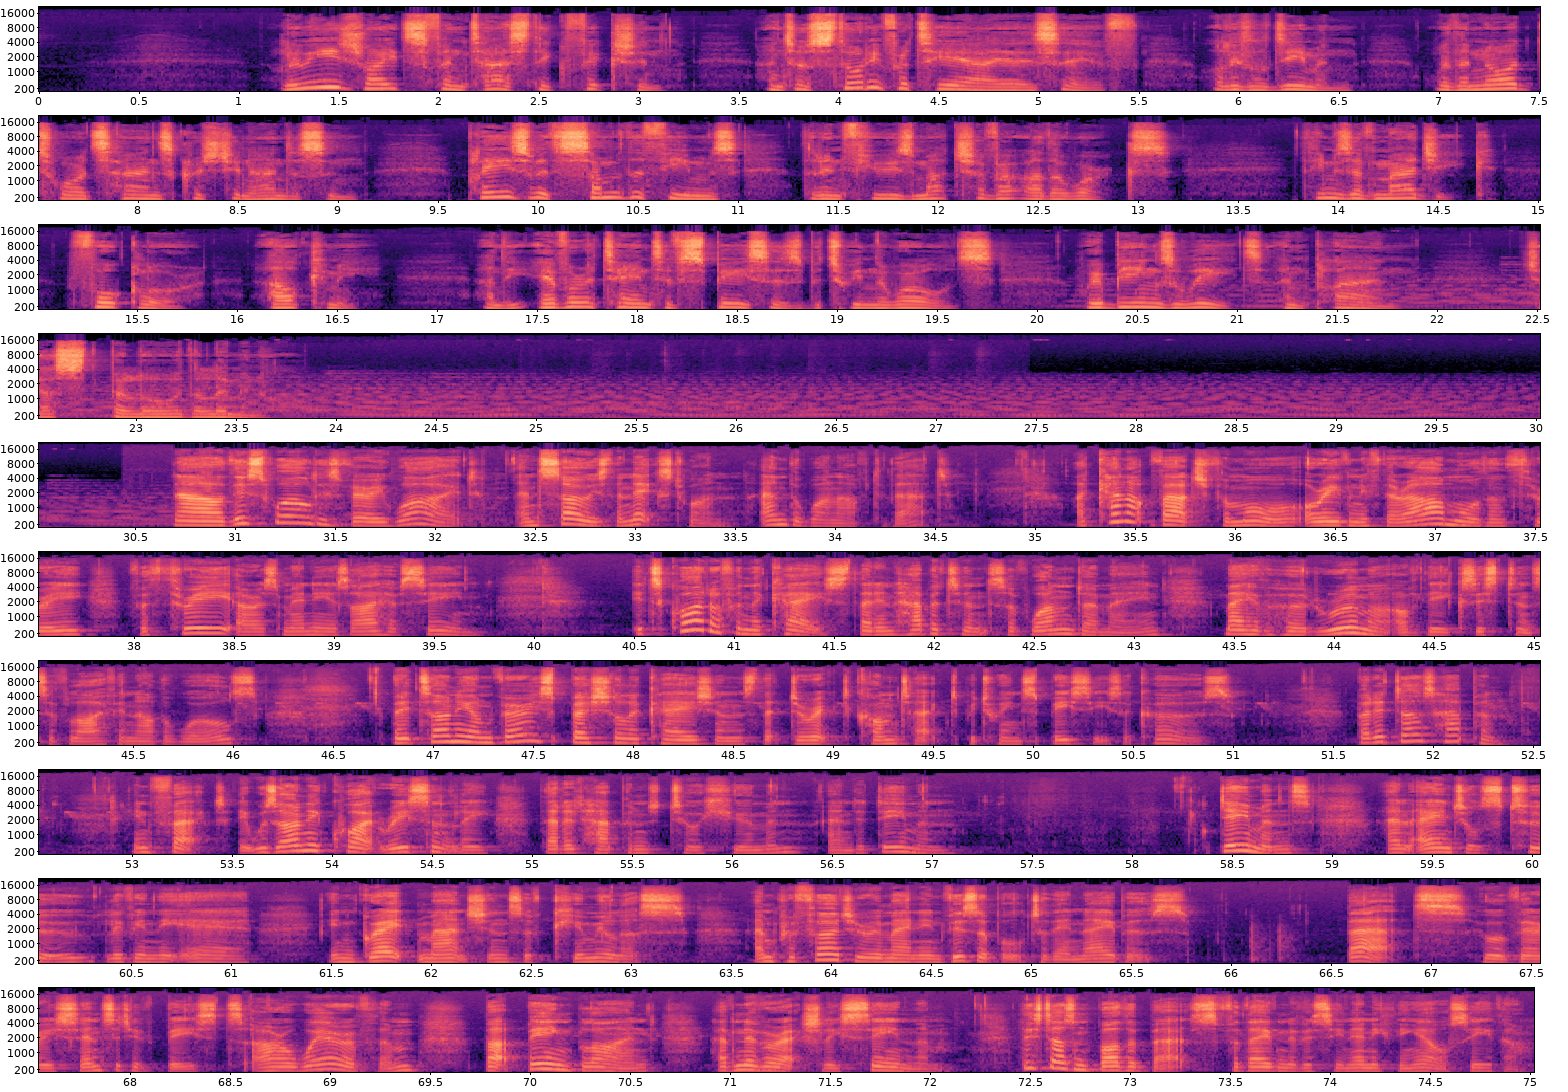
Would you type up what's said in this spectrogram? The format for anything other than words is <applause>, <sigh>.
Louise writes fantastic fiction, and her story for TISF, A Little Demon, with a nod towards Hans Christian Andersen, plays with some of the themes that infuse much of her other works themes of magic, folklore, alchemy, and the ever attentive spaces between the worlds where beings wait and plan just below the liminal. Now, this world is very wide, and so is the next one, and the one after that. I cannot vouch for more, or even if there are more than three, for three are as many as I have seen. It's quite often the case that inhabitants of one domain may have heard rumour of the existence of life in other worlds, but it's only on very special occasions that direct contact between species occurs. But it does happen. In fact, it was only quite recently that it happened to a human and a demon. Demons, and angels too, live in the air, in great mansions of cumulus, and prefer to remain invisible to their neighbours. Bats, who are very sensitive beasts, are aware of them, but being blind, have never actually seen them. This doesn't bother bats, for they've never seen anything else either.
